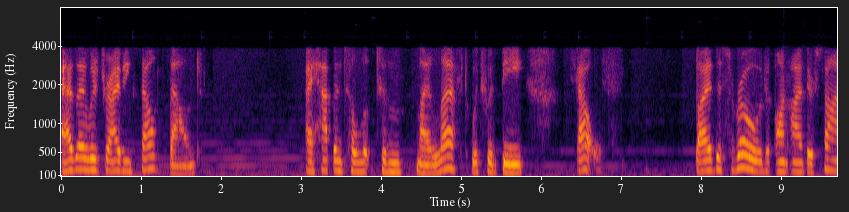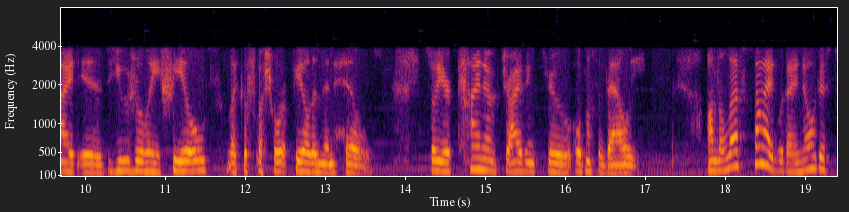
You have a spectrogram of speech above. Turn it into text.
As I was driving southbound, I happened to look to my left, which would be south. By this road on either side is usually fields, like a, a short field, and then hills. So you're kind of driving through almost a valley. On the left side, what I noticed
